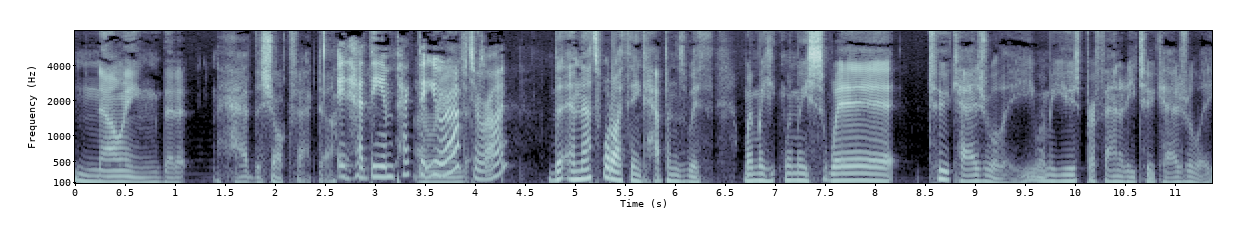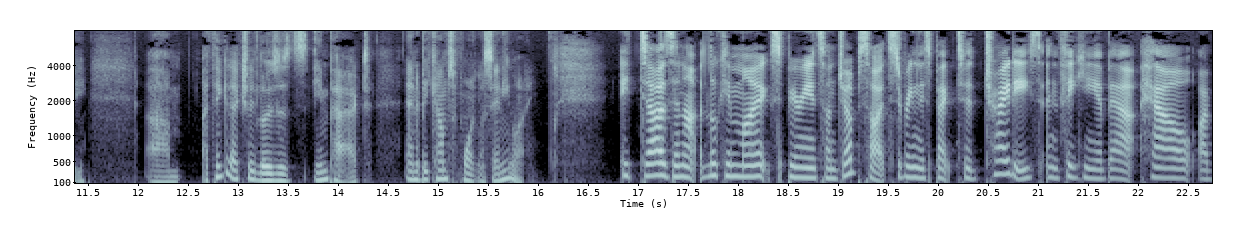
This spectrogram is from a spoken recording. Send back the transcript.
knowing that it had the shock factor. It had the impact that you were after, it. right? Th- and that's what I think happens with when we when we swear too casually, when we use profanity too casually. Um, I think it actually loses its impact and it becomes pointless anyway. It does. And I, look, in my experience on job sites, to bring this back to tradies and thinking about how I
